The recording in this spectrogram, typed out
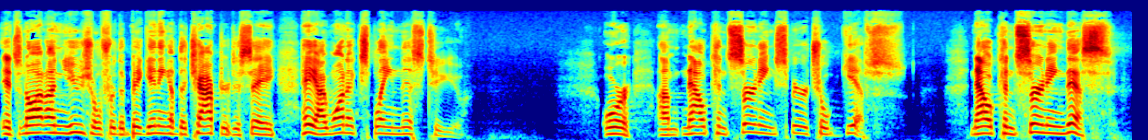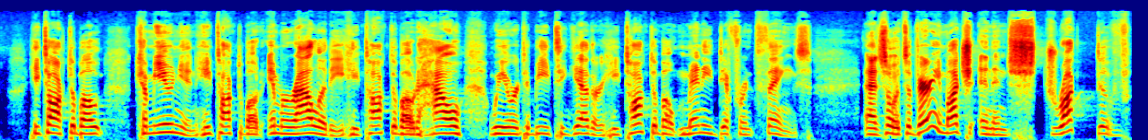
it's not unusual for the beginning of the chapter to say, Hey, I want to explain this to you. Or um, now concerning spiritual gifts. Now concerning this. He talked about communion. He talked about immorality. He talked about how we were to be together. He talked about many different things. And so it's a very much an instructive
